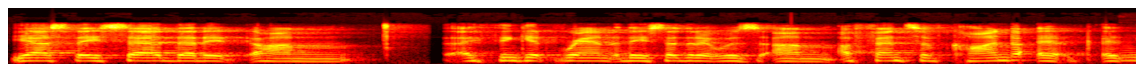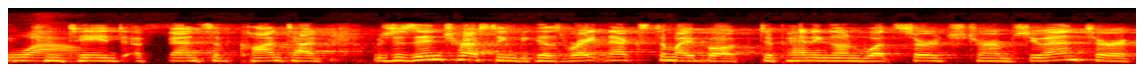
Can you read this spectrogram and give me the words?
Yes, they said that it um, I think it ran. They said that it was um, offensive conduct. It, it wow. contained offensive content, which is interesting because right next to my book, depending on what search terms you enter,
